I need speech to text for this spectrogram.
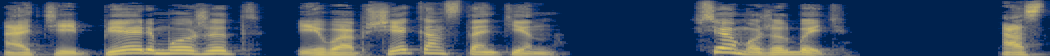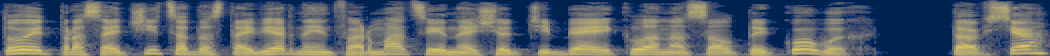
А теперь, может, и вообще Константин. Все может быть. А стоит просочиться достоверной информацией насчет тебя и клана Салтыковых, то все.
